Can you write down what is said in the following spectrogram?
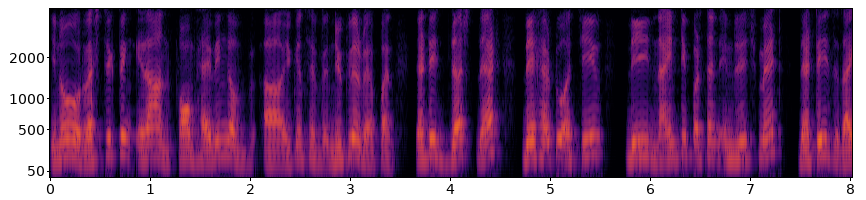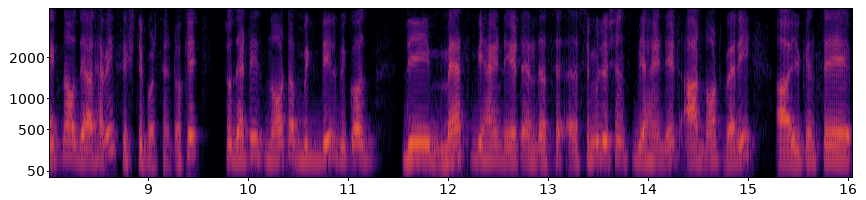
you know restricting Iran from having a uh, you can say nuclear weapon. That is just that they have to achieve the 90% enrichment. That is right now they are having 60% okay? So that is not a big deal because the math behind it and the uh, simulations behind it are not very uh, you can say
